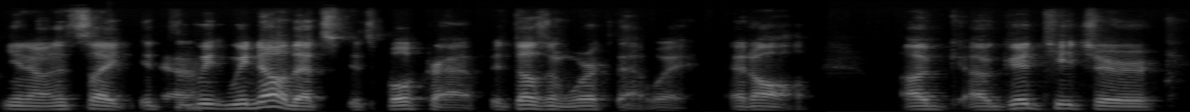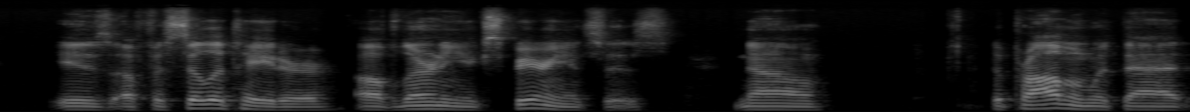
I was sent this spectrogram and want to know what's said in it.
you know? It's like it's, yeah. we, we know that's it's bullcrap. It doesn't work that way at all. A, a good teacher is a facilitator of learning experiences. Now the problem with that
